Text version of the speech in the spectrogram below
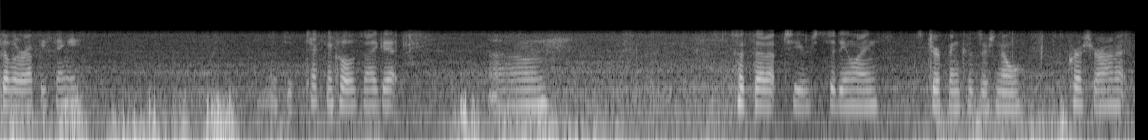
filler uppy thingy. That's as technical as I get. Um, hook that up to your city line. It's dripping because there's no pressure on it.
